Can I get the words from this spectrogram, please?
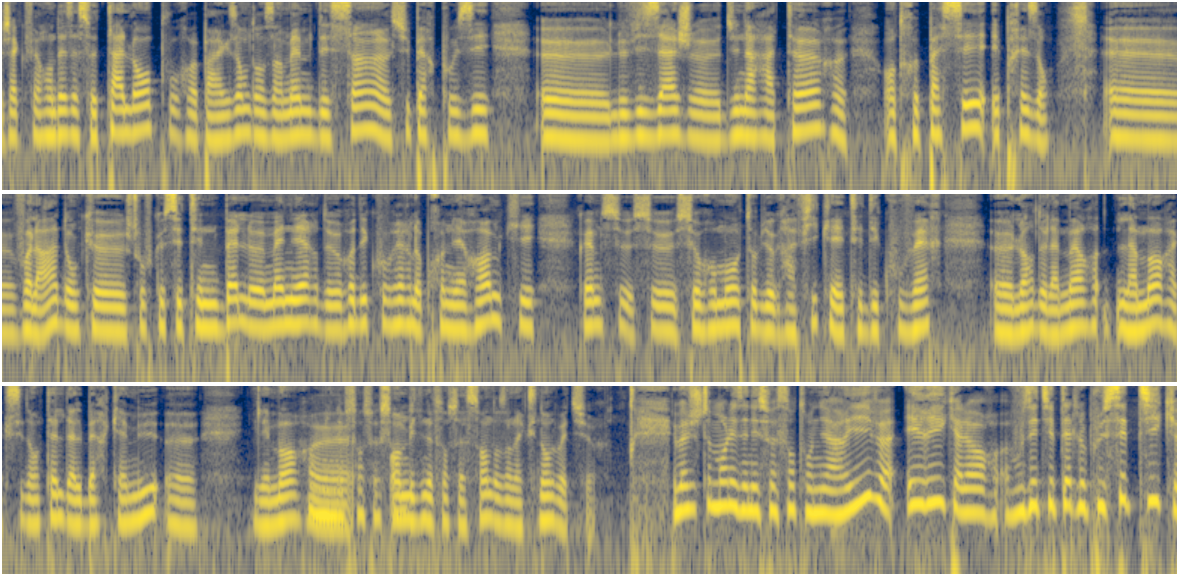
Jacques Ferrandez a ce talent pour, par exemple, dans un même dessin, superposer le visage du narrateur euh, entre passé et présent. Euh, voilà, donc euh, je trouve que c'était une belle manière de redécouvrir le premier homme, qui est quand même ce, ce, ce roman autobiographique qui a été découvert lors de la mort, la mort accidentelle d'Albert Camus. il est mort en 1960. en 1960 dans un accident de voiture. Et bien justement, les années 60, on y arrive. Eric, alors, vous étiez peut-être le plus sceptique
